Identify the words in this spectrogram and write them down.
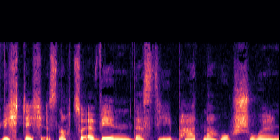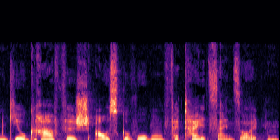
Wichtig ist noch zu erwähnen, dass die Partnerhochschulen geografisch ausgewogen verteilt sein sollten.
